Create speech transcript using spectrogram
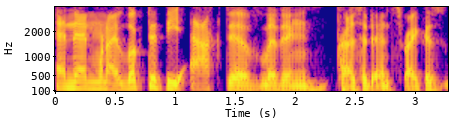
And then when I looked at the active living presidents, right, because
